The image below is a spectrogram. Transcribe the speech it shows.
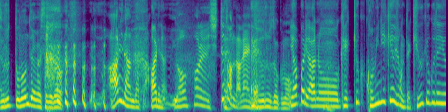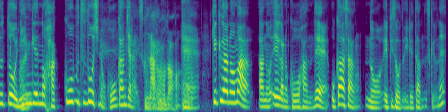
ずるっと飲んじゃいましたけど ありなんだと。ありなんやっぱり知ってたんだね、ええズール族も。やっぱりあのー結局コミュニケーションって究極で言うと人間の発酵物同士の交換じゃないですか、なるほど。ええ結局あのまああの映画の後半でお母さんのエピソード入れたんですけどね。やっ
